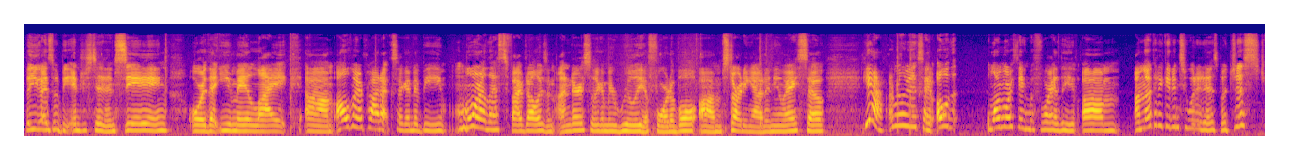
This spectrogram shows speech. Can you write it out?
that you guys would be interested in seeing or that you may like. Um, all of my products are gonna be more or less five dollars and under, so they're gonna be really affordable. Um, starting out anyway. So yeah, I'm really excited. Oh one more thing before I leave. Um, I'm not going to get into what it is, but just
